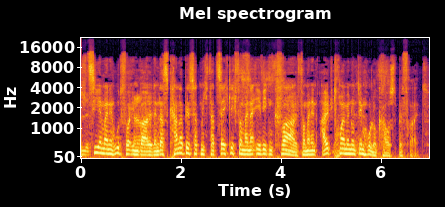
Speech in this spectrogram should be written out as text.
Ich ziehe meinen Hut vor Inbal, denn das Cannabis hat mich tatsächlich von meiner ewigen Qual, von meinen Albträumen und dem Holocaust befreit.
